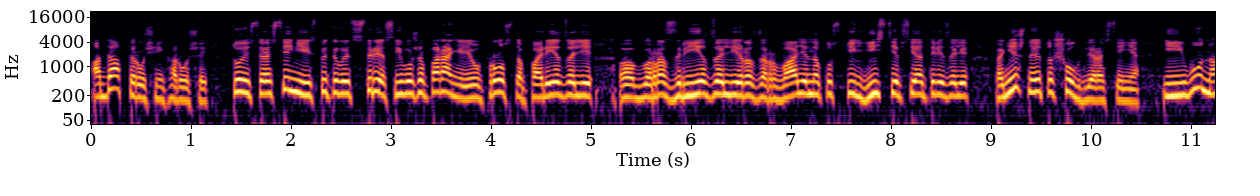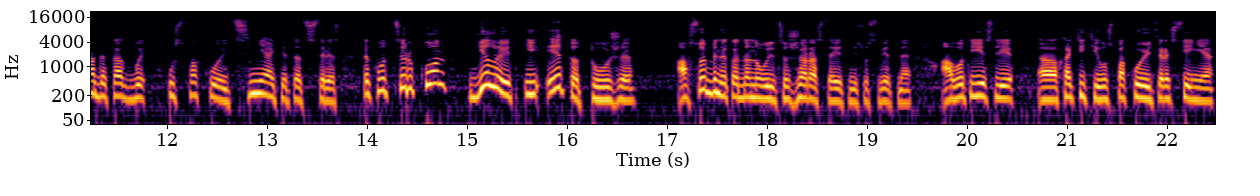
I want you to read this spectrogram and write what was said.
адаптер очень хороший. То есть растение испытывает стресс, его же поранили, его просто порезали, э, разрезали, разорвали на куски, листья все отрезали. Конечно, это шок для растения. И его надо как бы успокоить, снять этот стресс. Так вот, циркон делает и это тоже. Особенно, когда на улице жара стоит несусветная. А вот если э, хотите успокоить растения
